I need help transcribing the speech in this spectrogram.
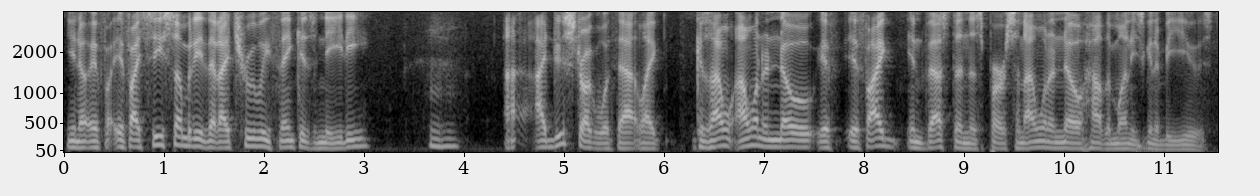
You know, if if I see somebody that I truly think is needy, mm-hmm. I, I do struggle with that. Like, because I, I want to know if if I invest in this person, I want to know how the money's going to be used,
